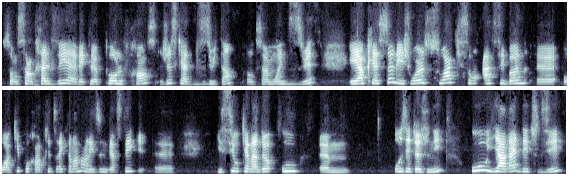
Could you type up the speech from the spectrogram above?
sont centralisées avec le pôle France jusqu'à 18 ans, donc c'est un moins de 18. Et après ça, les joueuses, soit qui sont assez bonnes euh, au hockey pour rentrer directement dans les universités euh, ici au Canada ou aux États-Unis, ou ils arrêtent d'étudier,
